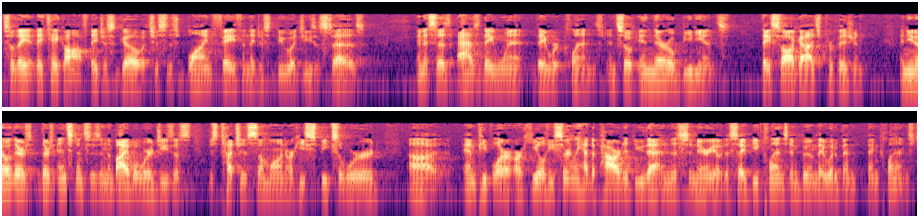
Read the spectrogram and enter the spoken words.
So they, they take off. They just go. It's just this blind faith, and they just do what Jesus says. And it says, as they went, they were cleansed. And so in their obedience, they saw God's provision. And you know, there's, there's instances in the Bible where Jesus just touches someone or he speaks a word uh, and people are, are healed. He certainly had the power to do that in this scenario to say, be cleansed, and boom, they would have been, been cleansed.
